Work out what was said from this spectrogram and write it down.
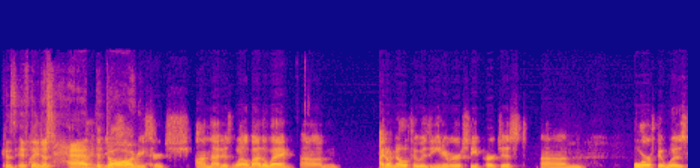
Because if they I- just had had the to do some dog, research on that as well, by the way. Um, I don't know if it was a university purchased, um, or if it was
